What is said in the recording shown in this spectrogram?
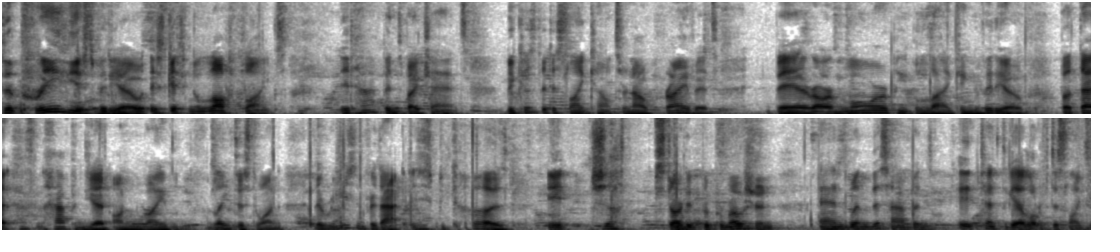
The previous video is getting a lot of likes. It happens by chance. Because the dislike counts are now private, there are more people liking the video, but that hasn't happened yet on my latest one. The reason for that is because it just started the promotion, and when this happens, it tends to get a lot of dislikes.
